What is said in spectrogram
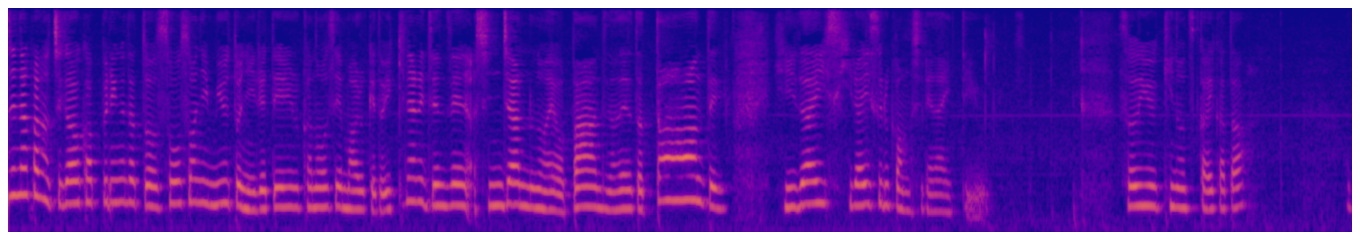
じ中の違うカップリングだと早々にミュートに入れている可能性もあるけど、いきなり全然新ジャンルの絵をバーンって乗せるとドーンって飛来飛来するかもしれないっていう。そういう気の使い方あと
